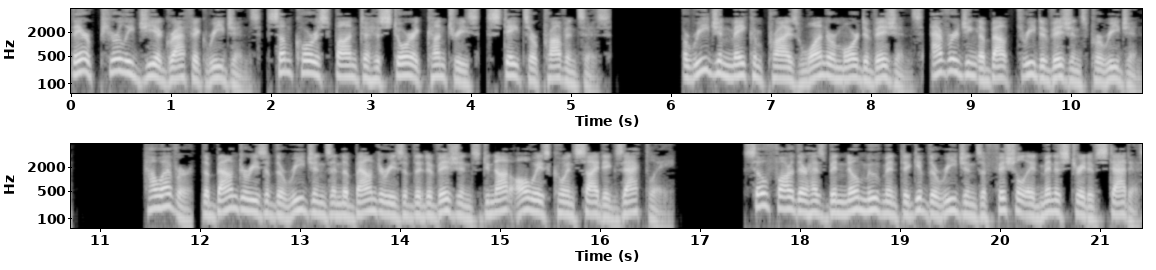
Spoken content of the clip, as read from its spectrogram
They are purely geographic regions, some correspond to historic countries, states or provinces. A region may comprise one or more divisions, averaging about three divisions per region. However, the boundaries of the regions and the boundaries of the divisions do not always coincide exactly. So far there has been no movement to give the regions official administrative status.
